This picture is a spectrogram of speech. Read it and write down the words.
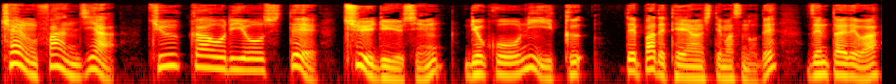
チェンファンジャ休暇を利用して、去旅行、旅行に行く。で、場で提案してますので、全体では、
